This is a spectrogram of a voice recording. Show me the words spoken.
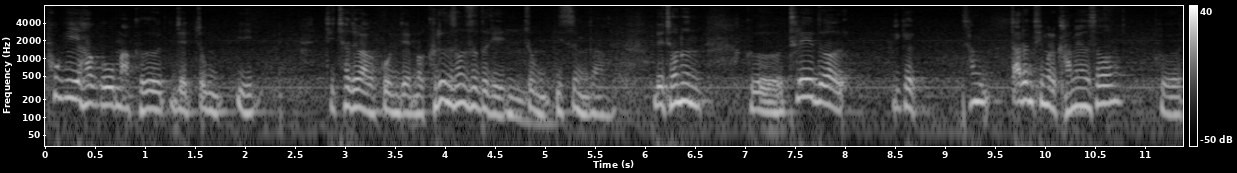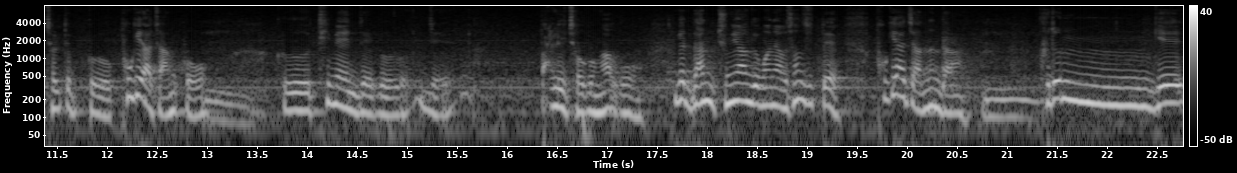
포기하고 막 그 이제 좀 이 뒤쳐져 갖고 이제 뭐 그런 선수들이 좀 있습니다. 근데 저는 그 트레이드 이렇게 상 다른 팀을 가면서 그 절대 그 포기하지 않고 그 팀에 이제 그 이제 빨리 적응하고 그러니까 난 중요한 게 뭐냐면 선수 때 포기하지 않는다. 그런 게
